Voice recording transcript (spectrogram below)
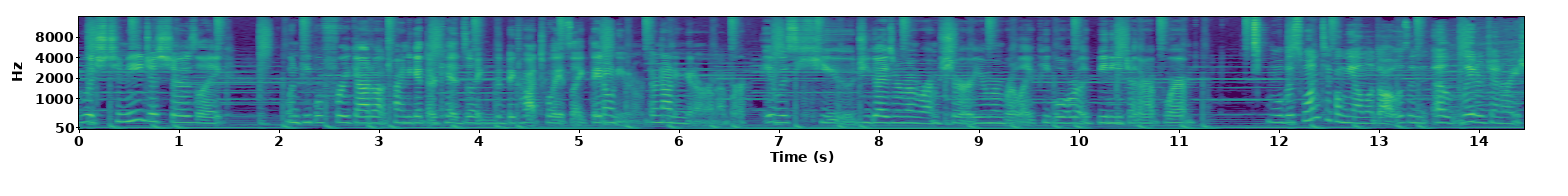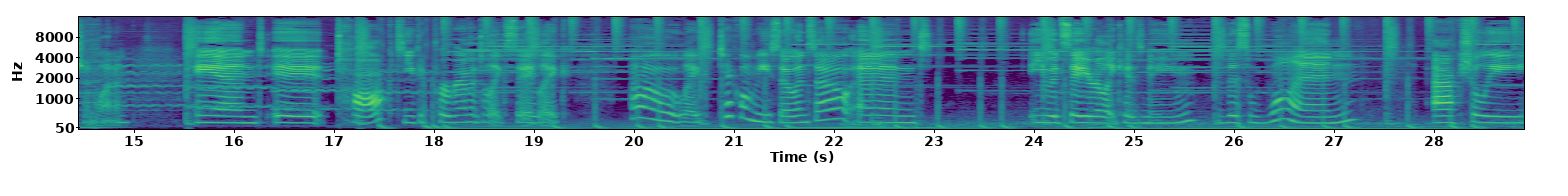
Which to me just shows like when people freak out about trying to get their kids like the big hot toys, like they don't even they're not even gonna remember. It was huge. You guys remember, I'm sure. You remember like people were like beating each other up for it. Well, this one Tickle Me Elmo doll was an, a later generation one. And it talked. You could program it to like say like oh, like tickle me so and so, and you would say your like kid's name. This one actually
